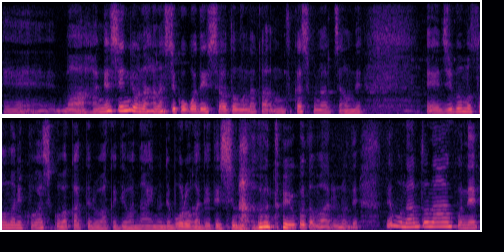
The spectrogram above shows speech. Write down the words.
えー、まあ般若心経の話ここでしちゃうともなんか難しくなっちゃうんで、えー、自分もそんなに詳しく分かってるわけではないのでボロが出てしまうということもあるのででもなんとなくね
